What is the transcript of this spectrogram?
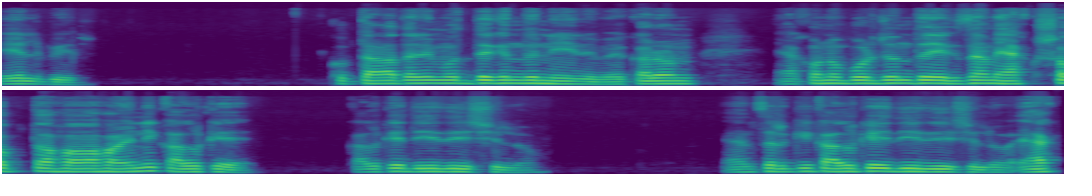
এলপির খুব তাড়াতাড়ির মধ্যে কিন্তু নিয়ে নেবে, কারণ এখনও পর্যন্ত এক্সাম এক সপ্তাহ হওয়া হয়নি কালকে। কালকে দিয়ে দিয়েছিল। অ্যান্সার কি কালকেই দিয়ে দিয়েছিল? এক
